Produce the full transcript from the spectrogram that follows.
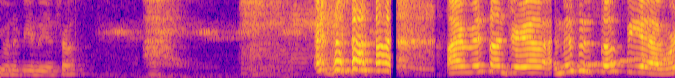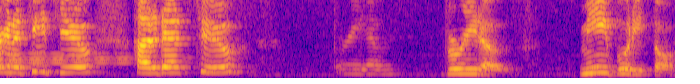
You want to be in the intro? Hi. I'm Miss Andrea, and this is Sofia. We're going to teach you how to dance to Burritos. burritos. Mi burrito.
